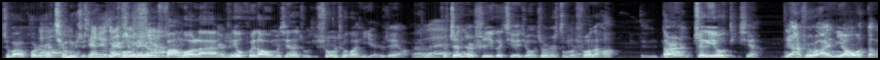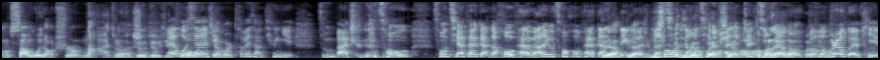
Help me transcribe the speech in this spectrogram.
是吧？或者说呃情侣之间也同时是这样。翻过来又回到我们现在主题，顺风车关系也是这样，嗯，对，就真的是一个解救，就是怎么说呢哈？对对对。当然这个也有底线。你要说哎，你让我等三五个小时，那就是嗯对对不起。哎，我现在这会儿特别想听你怎么把这个从从前排赶到后排，完了又从后排赶对啊那个什么对啊你说说请到你这个怪癖啊前排的这几怎么来的个，不不不是怪癖，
